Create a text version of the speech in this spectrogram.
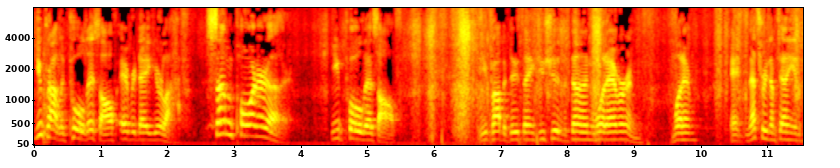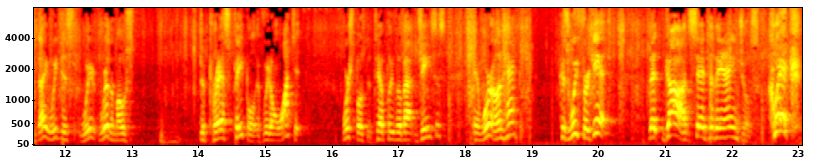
You probably pull this off every day of your life. Some point or other, you pull this off. You probably do things you shouldn't have done, whatever, and whatever. And that's the reason I'm telling you today. We just we're, we're the most depressed people if we don't watch it. We're supposed to tell people about Jesus, and we're unhappy because we forget that God said to the angels, "Quick,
